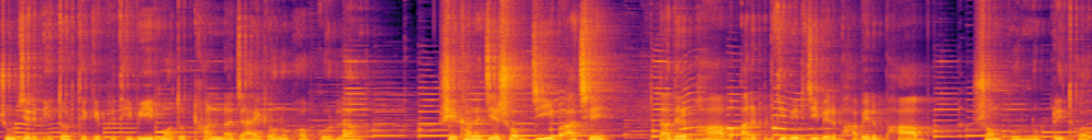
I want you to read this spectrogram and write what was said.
সূর্যের ভিতর থেকে পৃথিবীর মতো ঠান্ডা জায়গা অনুভব করলাম। সেখানে যেসব জীব আছে, তাদের ভাব আর পৃথিবীর জীবের ভাবের ভাব সম্পূর্ণ পৃথক।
